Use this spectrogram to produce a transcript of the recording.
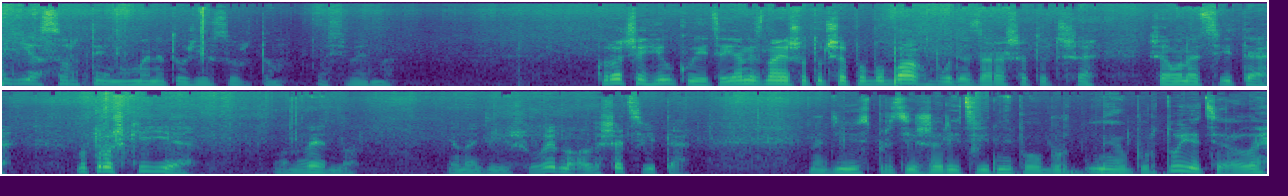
є сорти, ну в мене теж є сорт там, ось видно. Коротше, гілкується. Я не знаю, що тут ще по бобах буде. Зараз ще тут ще, ще вона цвіте. Ну трошки є. Вон видно. Я надію, що видно, але ще цвіте. Надіюсь, при цій жарі цвіт не, пообур... не обуртується, але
